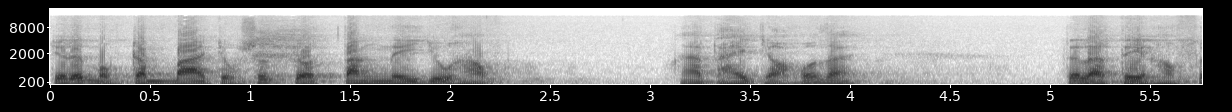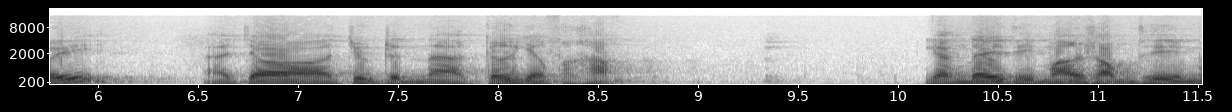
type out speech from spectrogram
cho đến 130 suất cho tăng ni du học à, tại chỗ thôi. Tức là tiền học phí à, cho chương trình à, cử nhân Phật học gần đây thì mở rộng thêm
